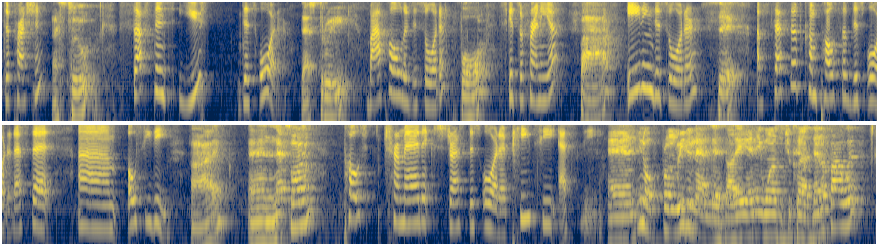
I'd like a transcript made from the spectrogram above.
depression, That's two. substance use disorder, That's three. bipolar disorder, Four. schizophrenia, Five. eating disorder, Six. obsessive compulsive disorder. That's that um, OCD. All right. And the next one. Post traumatic stress disorder, PTSD. And you know, from reading that list, are there any ones that you can identify with?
